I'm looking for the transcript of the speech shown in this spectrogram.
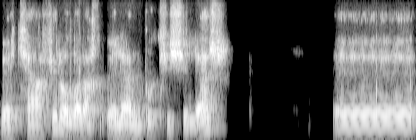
ve kafir olarak ölen bu kişiler e,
